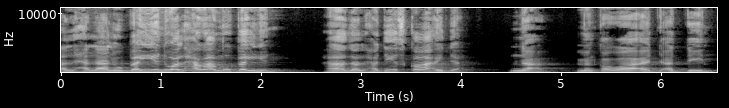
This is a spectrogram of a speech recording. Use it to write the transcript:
الحلال بين والحرام بين. هذا الحديث قاعدة. نعم من قواعد الدين.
